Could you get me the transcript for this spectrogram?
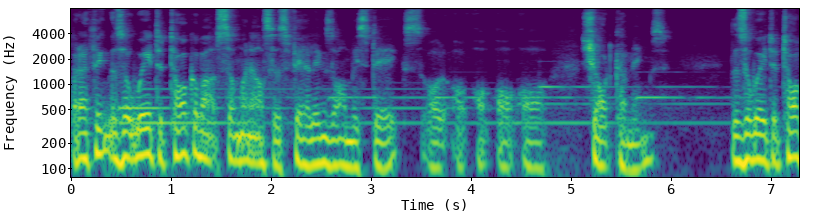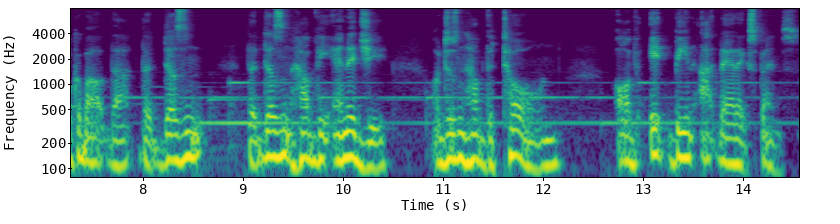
but I think there's a way to talk about someone else's failings or mistakes or, or, or, or shortcomings there's a way to talk about that that doesn't that doesn't have the energy or doesn't have the tone of it being at their expense.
